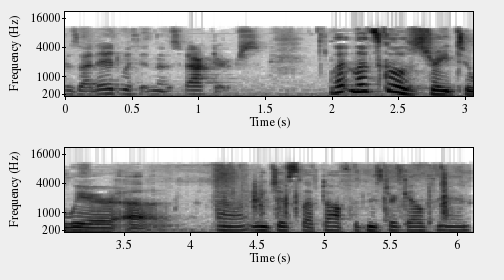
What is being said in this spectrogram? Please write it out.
presented within those factors. Let, us go straight to where uh, uh, we just left off with Mr. Gelfand.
